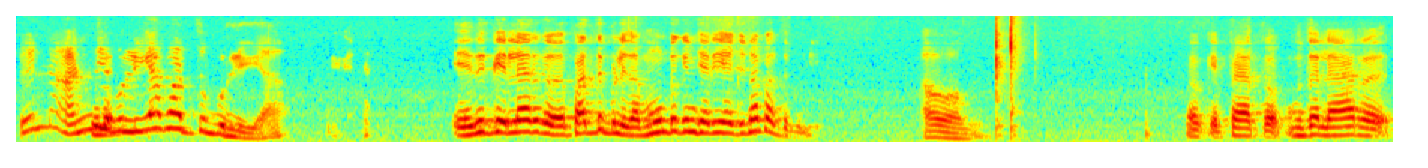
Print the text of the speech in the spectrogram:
என்ன அஞ்சு புள்ளியா பத்து புள்ளியா? எதுக்கு எல்லாருக்கும் பத்து புள்ளி தான். மூன்றுக்கும் சரியாச்சுன்னா பத்து புள்ளி. ஆமாம். ஓகே பார்ப்போம். முதல் யார்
